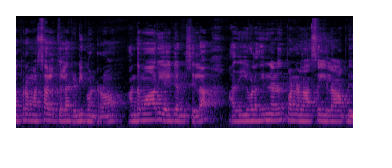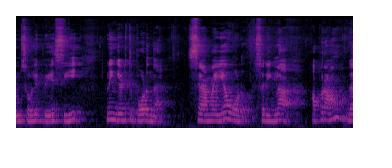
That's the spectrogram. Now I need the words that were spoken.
அப்புறம் மசாலுக்கெல்லாம் ரெடி பண்ணுறோம் அந்த மாதிரி ஐட்டம்ஸ் எல்லாம் அது இவ்வளோ என்னென்ன பண்ணலாம் செய்யலாம் அப்படின்னு சொல்லி பேசி நீங்கள் எடுத்து போடுங்க. செமையாக ஓடும் சரிங்களா? அப்புறம் இந்த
